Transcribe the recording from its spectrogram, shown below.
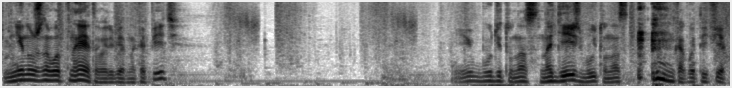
Мне нужно вот на этого, ребят, накопить. И будет у нас, надеюсь, будет у нас какой-то эффект.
